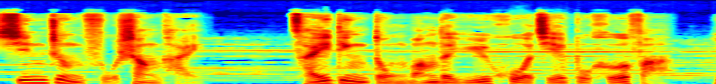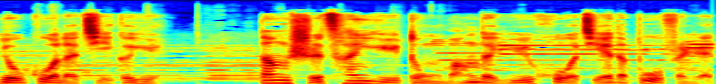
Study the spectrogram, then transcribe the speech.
新政府上台，裁定董王的渔获节不合法。又过了几个月，当时参与董王的渔获节的部分人，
